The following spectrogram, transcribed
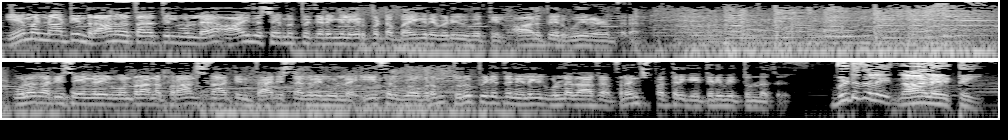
ஏமன் நாட்டின் ராணுவ தளத்தில் உள்ள ஆயுத சேமிப்பு கிடங்கில் ஏற்பட்ட பயங்கர வெடி விபத்தில் ஆறு பேர் உயிரிழந்தனர். உலக அதிசயங்களில் ஒன்றான பிரான்ஸ் நாட்டின் பாரிஸ் நகரில் உள்ள ஈஃபல் கோபுரம் துருப்பிடித்த நிலையில் உள்ளதாக பிரெஞ்சு பத்திரிகை தெரிவித்துள்ளது. விடுதலை நாளேட்டை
